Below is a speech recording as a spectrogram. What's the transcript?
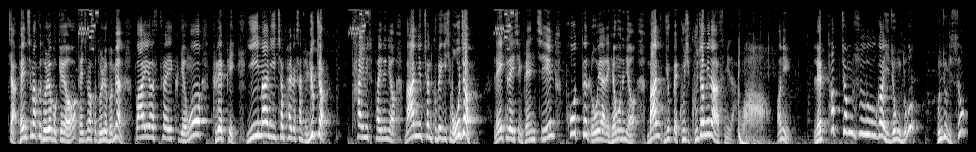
자, 벤치마크 돌려볼게요. 벤치마크 돌려보면 파이어 스트라이크 경우 그래픽 22,836점, 타임 스파이는요 16,925점. 레이트 레이싱 벤치인 포트 로얄의 경우는요 1699점이 나왔습니다. 와, 아니 랩탑 점수가 이 정도? 본 적 있어?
